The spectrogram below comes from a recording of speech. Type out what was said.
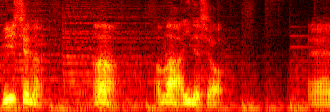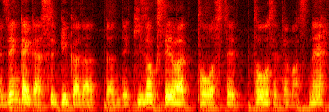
ビーシュヌ。うん。まあいいでしょう。えー前回からスピカだったんで、貴族性は通して、通せてますね。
